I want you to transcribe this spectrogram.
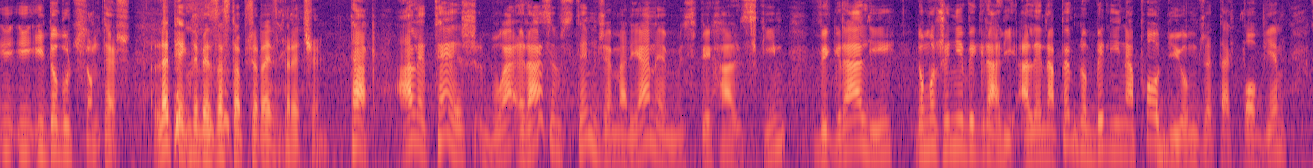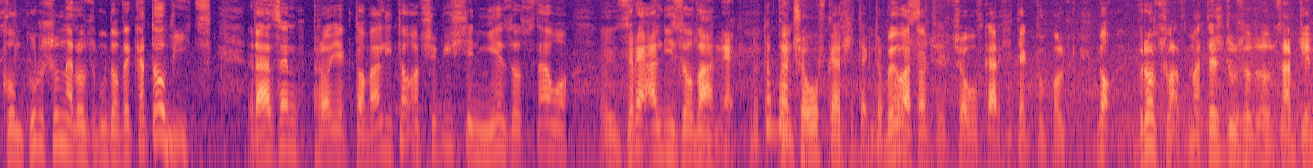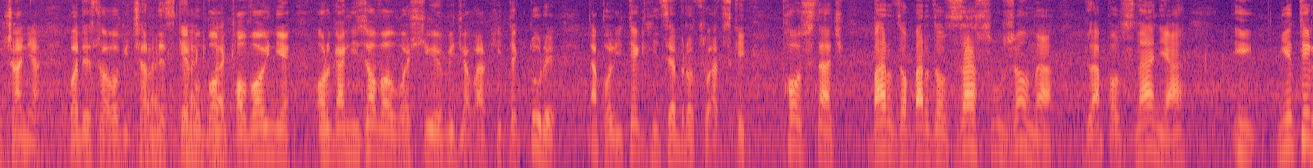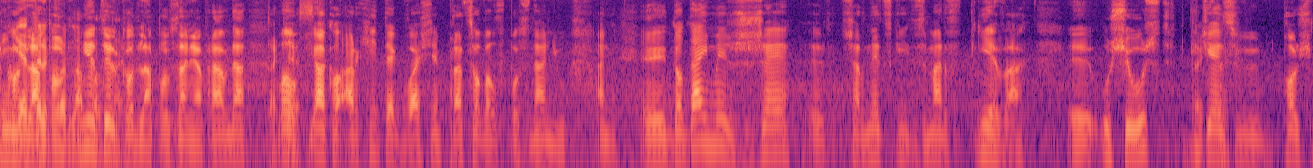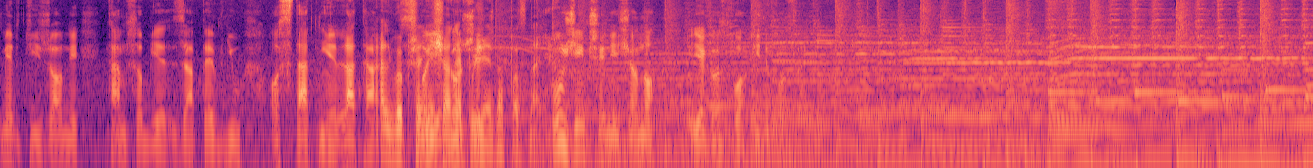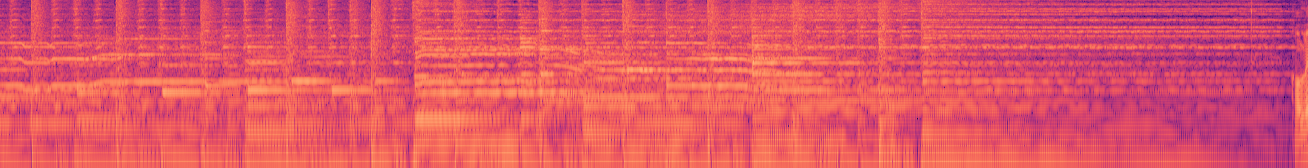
i, i, i dowódcą też. Lepiej, gdyby został przy Rajsbrecie. Tak, ale też była, razem z tym, że Marianem Spiechalskim wygrali, no może nie wygrali, ale na pewno byli na podium, że tak powiem, konkursu na rozbudowę Katowic. Razem projektowali, to oczywiście nie zostało e, zrealizowane. No to była Ten- czołówka architektów Była to polskich. czołówka architektów polskich. No, Wrocław ma też dużo do zawdzięczania Władysławowi Czarneckiemu, tak, bo on tak. po wojnie organizował właściwie Wydział Architektury na Politechnice Wrocławskiej. Postać bardzo, bardzo zasłużona dla Poznania i nie tylko, nie dla, tylko Po- dla nie Poznania. tylko dla Poznania, prawda? Tak bo jest. jako architekt właśnie pracował w Poznaniu. Y, Dodajmy, że y, Czarnecki zmarł w Pniewach y, u sióstr, Tak, gdzie tak. po śmierci żony tam sobie zapewnił ostatnie lata Albo życia. później do Poznania. Później przeniesiono jego zwłoki do Poznania.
